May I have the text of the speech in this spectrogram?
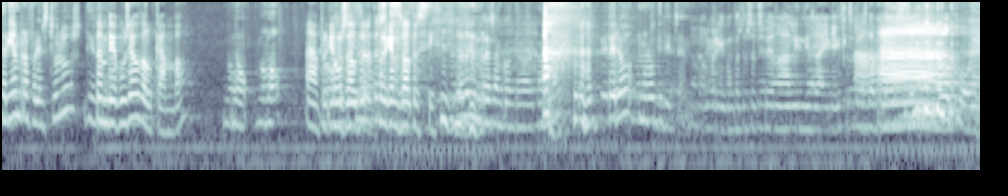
teníem referents xulos. També abuseu del Canva? No, no. no. Ah, perquè, No, nosaltres, nosaltres perquè nosaltres sí. No tenim res en contra del Canva, però no l'utilitzem. No, perquè com que tu saps fer l'InDesign i aquestes coses de Ah, Ojo, eh?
